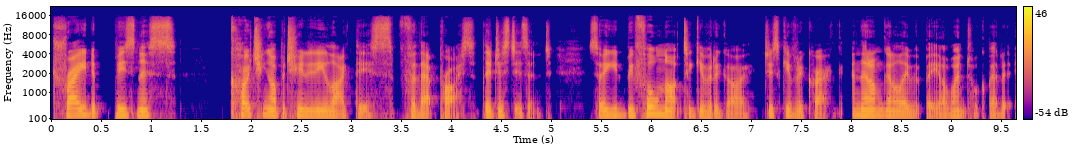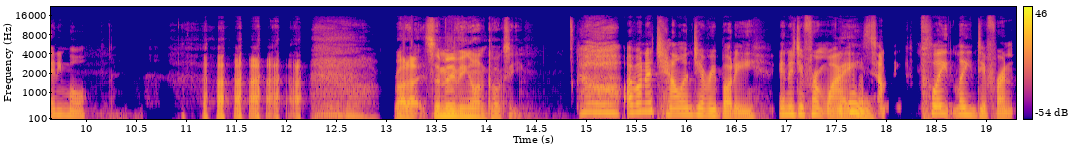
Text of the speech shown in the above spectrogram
trade business coaching opportunity like this for that price. There just isn't. So you'd be fool not to give it a go. Just give it a crack. And then I'm going to leave it be. I won't talk about it anymore. Righto. So moving on, Coxie. I want to challenge everybody in a different way, Ooh. something completely different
